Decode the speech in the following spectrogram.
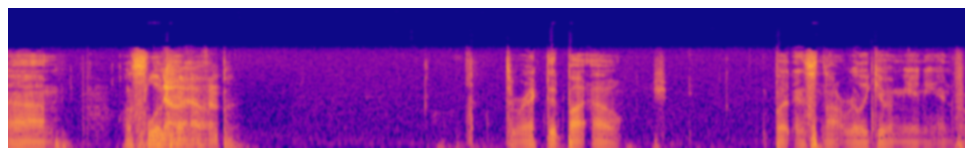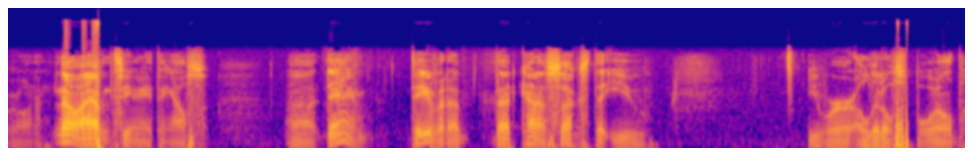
Um, let's look No, I haven't. Directed by oh, but it's not really giving me any info on him. No, I haven't seen anything else. Uh, damn, David, I, that kind of sucks that you you were a little spoiled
